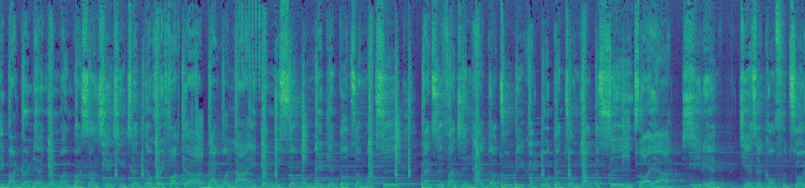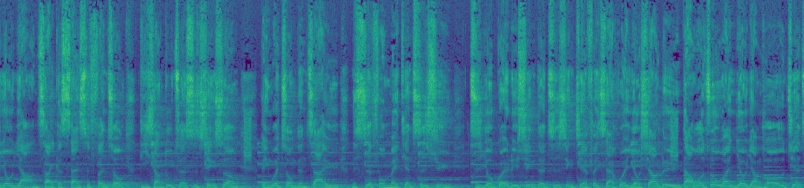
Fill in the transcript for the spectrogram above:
你把热量用完，晚上心情真的会 fuck up。让我来跟你说，我每天都怎么吃。但吃饭前还要处理很多更重要的事，刷牙、洗脸，接着空腹做有氧，踩个三十分钟，低强度真是轻松。因为重点在于你是否每天持续。只有规律性的执行减肥才会有效率。当我做完有氧后，接着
